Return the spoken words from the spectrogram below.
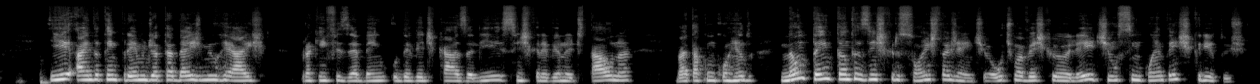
e ainda tem prêmio de até 10 mil reais para quem fizer bem o dever de casa ali, se inscrever no edital, né? Vai estar tá concorrendo. Não tem tantas inscrições, tá, gente? A última vez que eu olhei, tinham 50 inscritos.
